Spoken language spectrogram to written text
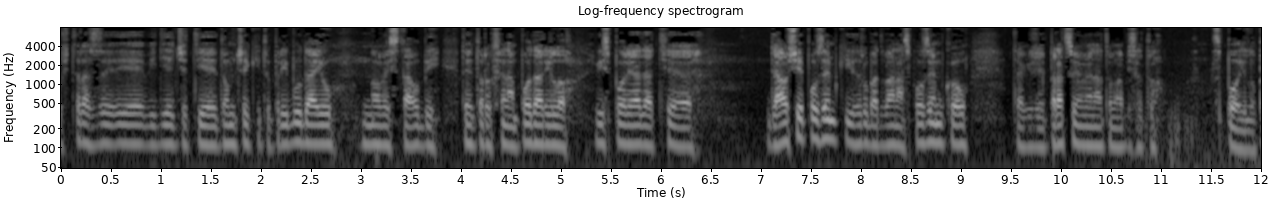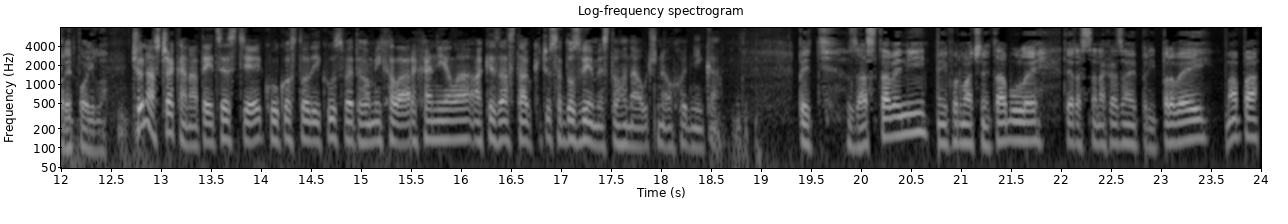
Už teraz je vidieť, že tie domčeky tu pribúdajú, nové stavby. Tento rok sa nám podarilo vysporiadať e, ďalšie pozemky, zhruba 12 pozemkov, takže pracujeme na tom, aby sa to spojilo, prepojilo. Čo nás čaká na tej ceste ku kostolíku svätého Michala Archaniela? Aké zastávky, čo sa dozvieme z toho naučného chodníka? 5 zastavení, informačné tabule. Teraz sa nachádzame pri prvej mapa,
